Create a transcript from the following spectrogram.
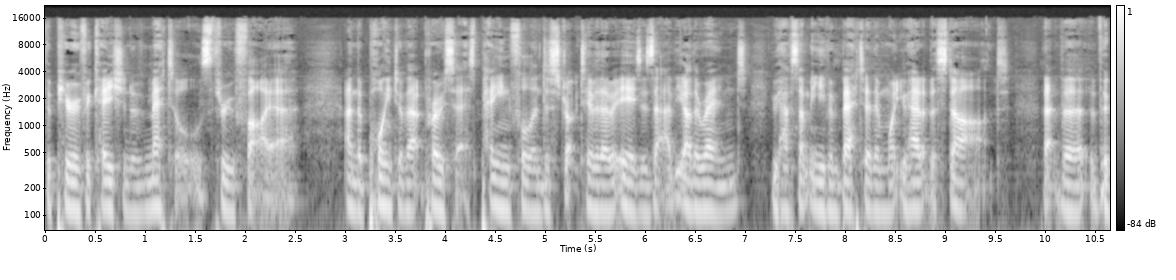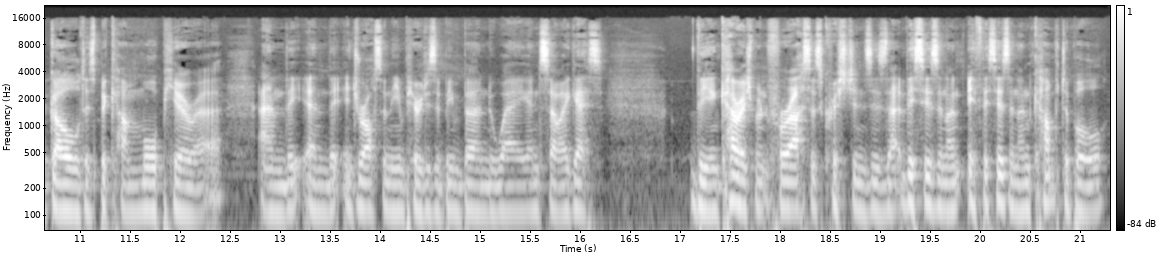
the purification of metals through fire. And the point of that process, painful and destructive though it is, is that at the other end you have something even better than what you had at the start that the the gold has become more purer and the and the dross and the impurities have been burned away. And so I guess the encouragement for us as Christians is that this is an if this is an uncomfortable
